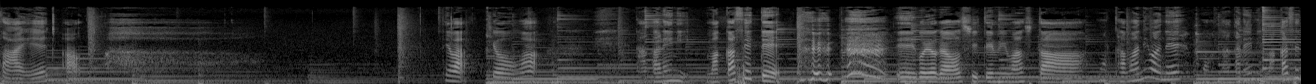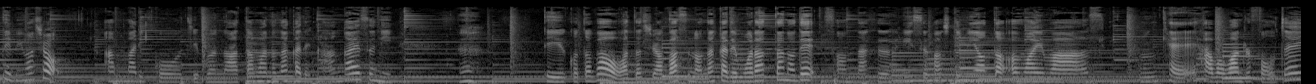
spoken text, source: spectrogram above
sigh it out では今日は、えー、流れに任せて 英語ヨガをしてみました。もうたまにはねもう流れに任せてみましょう。あんまりこう自分の頭の中で考えずにうんっていう言葉を私はバスの中でもらったのでそんな風に過ごしてみようと思います。Okay, have a wonderful day.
